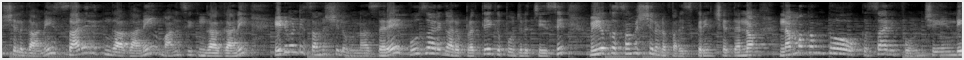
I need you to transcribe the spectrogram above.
సమస్యలు కానీ శారీరకంగా కానీ మానసికంగా కానీ ఎటువంటి సమస్యలు ఉన్నా సరే పూజారి గారు ప్రత్యేక పూజలు చేసి మీ యొక్క సమస్యలను పరిష్కరించేద్దన్న నమ్మకంతో ఒక్కసారి ఫోన్ చేయండి.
